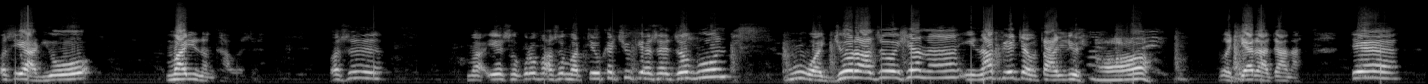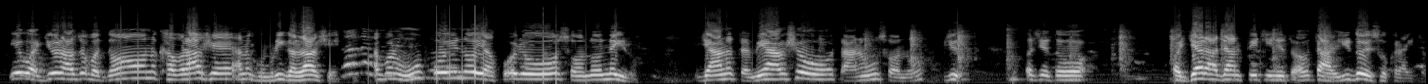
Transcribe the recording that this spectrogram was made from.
પછી આડિયો મારી નખાવે છે. પછી એ છોકરો પાછો મરતી વખત શું કે છે જો બોન હું વજ્જો રાજો છે ને એના પેટ અવતાર્યો વજ્યા રાજાના. તે એ વજ્જો રાજો બધાને ખવડાવશે અને ઘૂમડી ગલાવશે. પણ હું કોઈનો યકોડો સોનો નહીં રહું. જાણે તમે આવશો તાણે હું સોનો જીવ. પછી તો અજ્યા રાજાને પેટીને તો અવતાર લીધો એ છોકરાએ તો.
